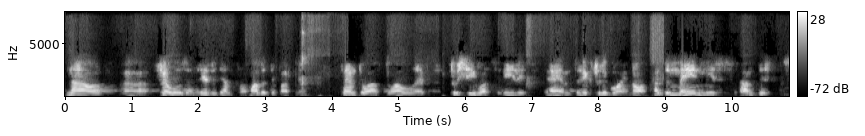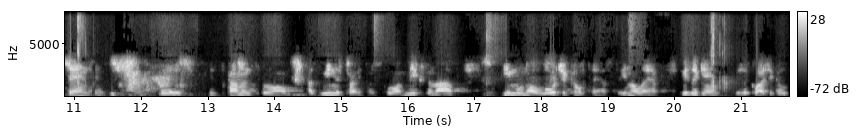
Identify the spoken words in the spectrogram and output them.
now uh, fellows and residents from other departments sent to us to our lab to see what's really and actually going on. But the main misunderstanding is it's coming from administrators who are mixing up immunological tests in a lab with again with a classical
